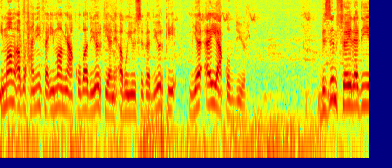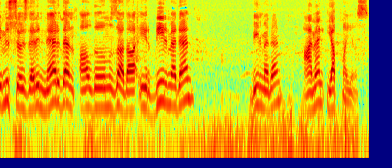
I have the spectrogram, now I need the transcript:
İmam Ebu Hanife, İmam Yakub'a diyor ki yani Ebu Yusuf'e diyor ki ya ey Yakub diyor bizim söylediğimiz sözleri nereden aldığımıza dair bilmeden bilmeden amel yapmayınız.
